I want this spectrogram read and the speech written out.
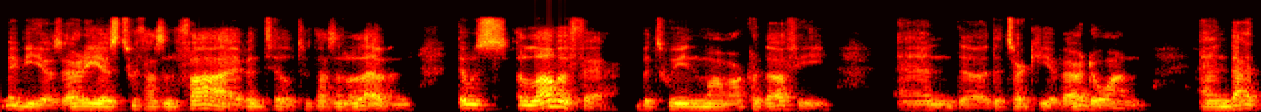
maybe as early as 2005 until 2011, there was a love affair between Muammar Gaddafi and uh, the Turkey of Erdogan. And that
